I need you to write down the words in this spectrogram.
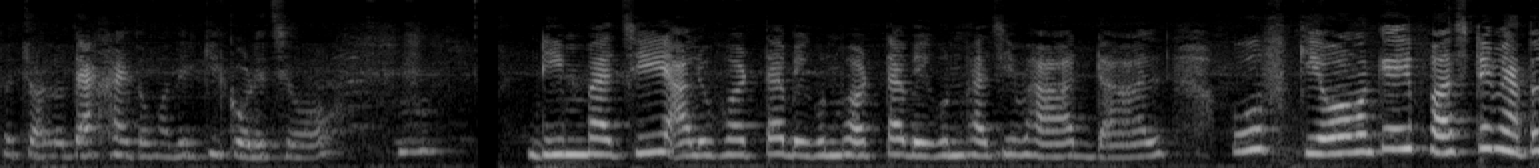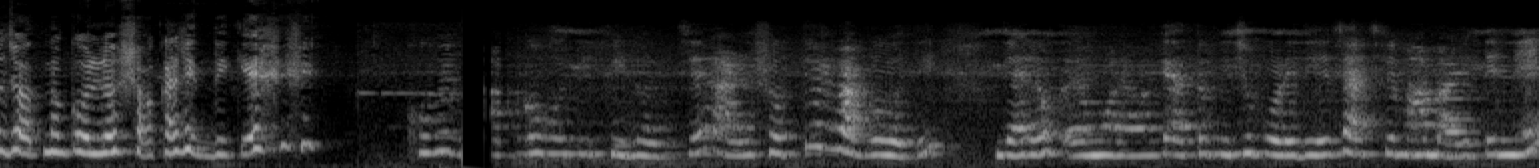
তো চলো দেখায় তোমাদের কি করেছে ও। ডিম ভাজি, আলু ভর্তা, বেগুন ভর্তা, বেগুন ভাজি, ভাত, ডাল। উফ, কেউ আমাকে এই ফার্স্ট টাইম এত যত্ন করল সকালের দিকে। খুবই ভাগ্যবতী ফিল হচ্ছে, আর সত্যি ভাগ্যবতী। যাই হোক মনে আমাকে এত কিছু করে দিয়েছে। আজকে মা বাড়িতে নেই,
